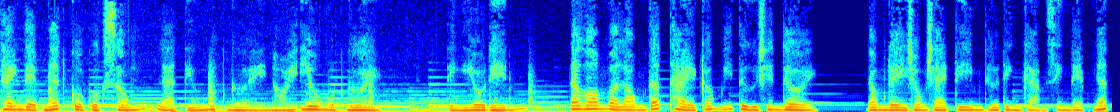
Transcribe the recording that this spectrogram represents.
thanh đẹp nhất của cuộc sống là tiếng một người nói yêu một người. Tình yêu đến, ta gom vào lòng tất thảy các mỹ từ trên đời, đong đầy trong trái tim thứ tình cảm xinh đẹp nhất.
